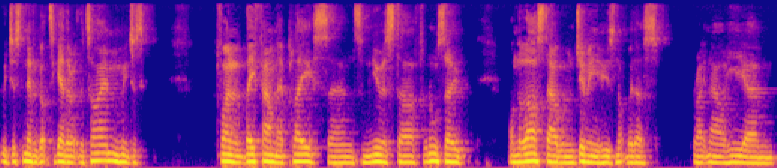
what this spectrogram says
we just never got together at the time, we just finally they found their place and some newer stuff, and also on the last album, Jimmy, who's not with us right now, he um,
